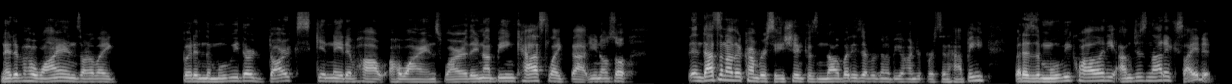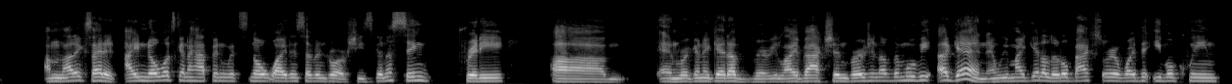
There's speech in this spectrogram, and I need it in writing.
Native Hawaiians are like, but in the movie they're dark skinned Native ha- Hawaiians. Why are they not being cast like that? You know, so and that's another conversation because nobody's ever gonna be 100% happy. But as a movie quality, I'm just not excited. I'm not excited. I know what's gonna happen with Snow White and Seven Dwarfs. She's gonna sing pretty um and we're gonna get a very live action version of the movie again and we might get a little backstory of why the evil queen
